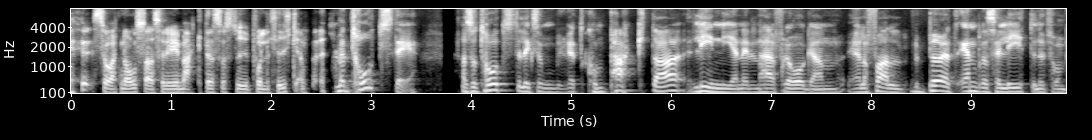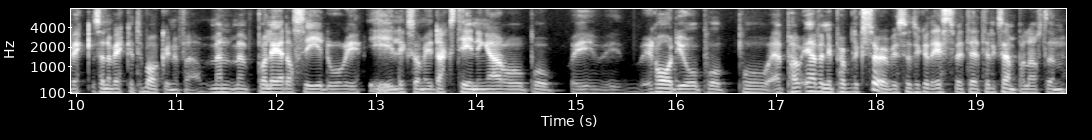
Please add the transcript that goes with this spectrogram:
så att någonstans är det makten som styr politiken. Men trots det Alltså trots det liksom rätt kompakta linjen i den här frågan, i alla fall det börjat ändra sig lite nu för en vecka, sedan en vecka tillbaka ungefär. Men, men på ledarsidor, i, i, liksom i dagstidningar och på, i, i radio och på, på, även i public service. Jag tycker att SVT till exempel haft en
